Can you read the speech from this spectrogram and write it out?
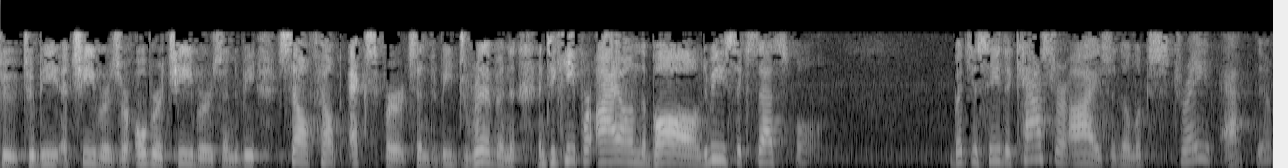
to, to be achievers or overachievers and to be self-help experts and to be driven and to keep our eye on the ball and to be successful. But you see, to cast our eyes and to look straight at them,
